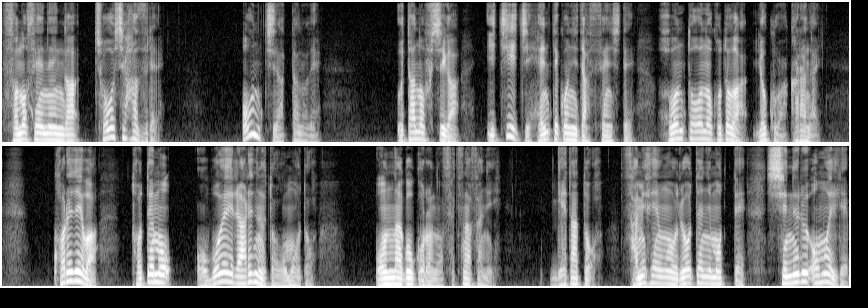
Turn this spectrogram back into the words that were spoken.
その青年が調子外れ音痴だったので歌の節がいちいちへんてこに脱線して本当のことがよくわからない。これではとても覚えられぬと思うと女心の切なさに下駄と三味線を両手に持って死ぬる思いで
